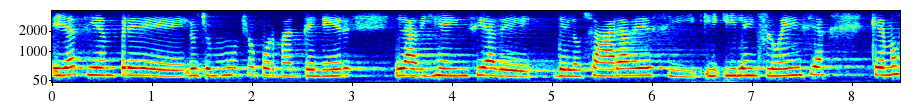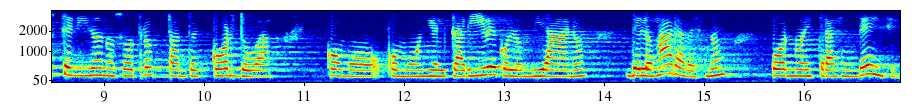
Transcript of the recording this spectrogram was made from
Ella siempre luchó mucho por mantener la vigencia de, de los árabes y, la influencia que hemos tenido nosotros tanto en Córdoba como, como en el Caribe colombiano de los árabes, ¿no? Por nuestra ascendencia.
